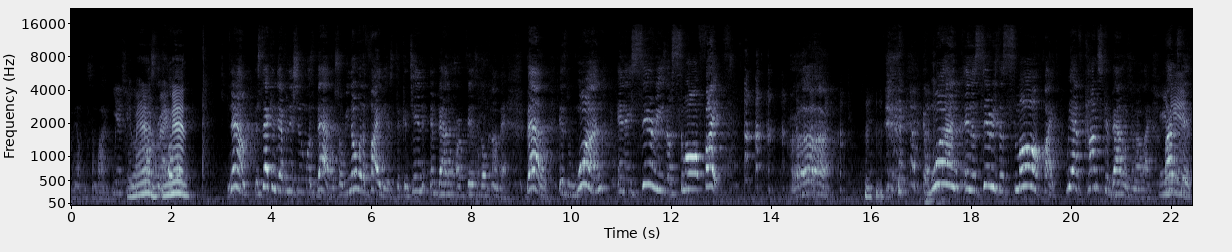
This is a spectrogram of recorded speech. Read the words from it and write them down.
I hope I'm helping somebody. Yes, Amen. Amen. Okay. Now, the second definition was battle. So we know what a fight is to contend in battle or physical combat. Battle is one in a series of small fights. one in a series of small fights. We have constant battles in our life. Amen. Bible says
